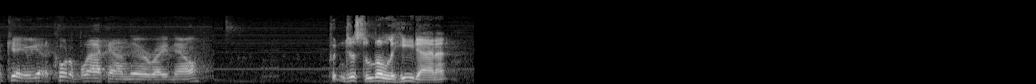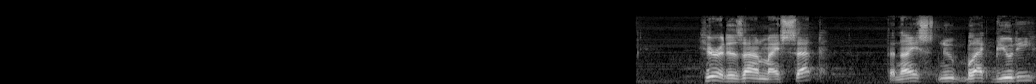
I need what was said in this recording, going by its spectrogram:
Okay, we got a coat of black on there right now. Putting just a little heat on it. Here it is on my set. The nice new Black Beauty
